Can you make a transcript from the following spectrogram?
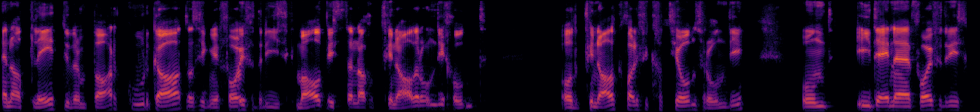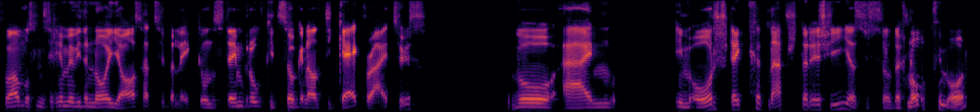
einen Athlet über einen Parkour gehen, das irgendwie 35 Mal, bis dann nach die Finalrunde kommt. Oder die Finalqualifikationsrunde. Und in diesen 35 Mal muss man sich immer wieder neue Ansätze überlegen. Und aus dem Grund gibt es sogenannte Gag Writers, wo einem im Ohr stecken, nebst der Regie, das ist so der Knopf im Ohr,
